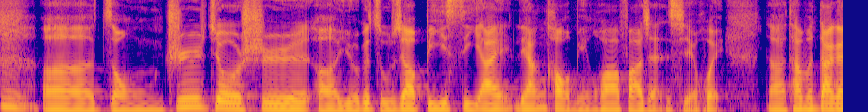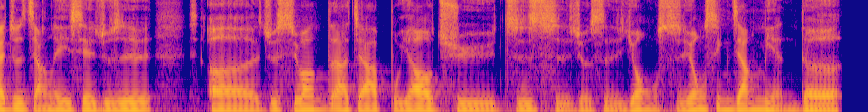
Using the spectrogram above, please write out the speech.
嗯，呃，总之就是呃有一个组织叫 BCI 良好棉花发展协会，那他们大概就是讲了一些，就是呃就希望大家不要去支持，就是用使用新疆棉的。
